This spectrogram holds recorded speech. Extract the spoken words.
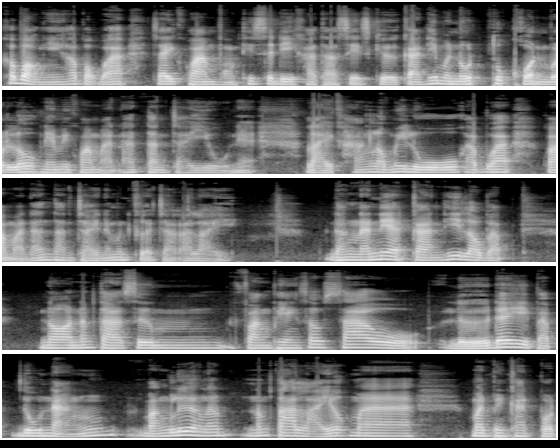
เขาบอกงี้เขาบอกว่าใจความของทฤษฎี catharsis คือการที่มนุษย์ทุกคนบนโลกนี้มีความอัดอั้นตันใจอยู่เนี่ยหลายครั้งเราไม่รู้ครับว่าความอัดอั้นตันใจนั้นมันเกิดจากอะไร ดังนั้นเนี่ยการที่เราแบบนอนน้ำตาซึมฟังเพลงเศร้าๆ หรือได้แบบดูหนังบางเรื่องแล้วน้ำตาไหลออกมา มันเป็นการปลด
